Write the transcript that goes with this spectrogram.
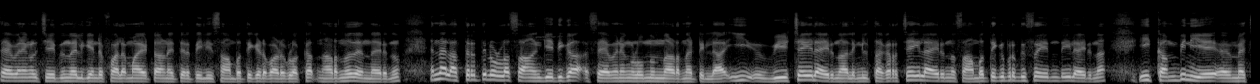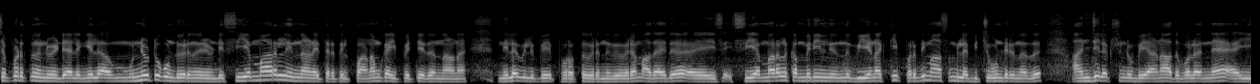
സേവനങ്ങൾ ചെയ്തു നൽകിയതിന്റെ ഫലമായിട്ടാണ് ഇത്തരത്തിൽ ഈ സാമ്പത്തിക ഇടപാടുകളൊക്കെ നടന്നത് എന്നായിരുന്നു എന്നാൽ അത്തരത്തിലുള്ള സാങ്കേതിക സേവനങ്ങളൊന്നും നടന്നിട്ടില്ല. ഈ വീഴ്ചയിലായിരുന്ന അല്ലെങ്കിൽ തകർച്ചയിലായിരുന്ന സാമ്പത്തിക പ്രതിസന്ധിയിലായിരുന്ന ഈ കമ്പനിയെ മെച്ചപ്പെടുത്തുന്നതിന് വേണ്ടി അല്ലെങ്കിൽ മുന്നോട്ട് കൊണ്ടുവരുന്നതിന് വേണ്ടി സി എം ആറിൽ നിന്നാണ് ഇത്തരത്തിൽ പണം കൈപ്പറ്റിയതെന്നാണ് നിലവിൽ പുറത്തു വരുന്ന വിവരം. അതായത് സി എം ആർ എൽ കമ്പനിയിൽ നിന്ന് വീണക്കി പ്രതിമാസം ലഭിച്ചുകൊണ്ടിരുന്നത് അഞ്ച് ലക്ഷം രൂപയാണ്. അതുപോലെ തന്നെ ഈ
